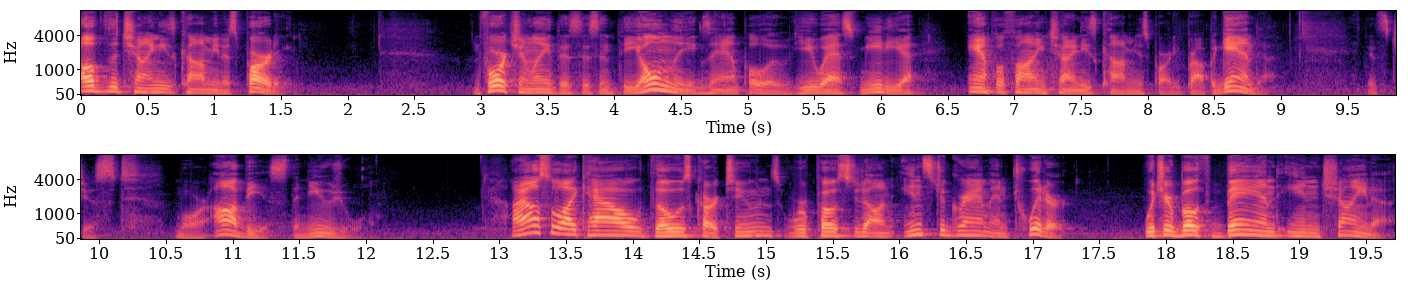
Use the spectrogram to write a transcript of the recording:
of the Chinese Communist Party. Unfortunately, this isn't the only example of US media amplifying Chinese Communist Party propaganda. It's just more obvious than usual. I also like how those cartoons were posted on Instagram and Twitter which are both banned in China.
